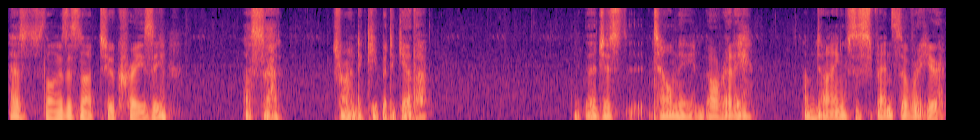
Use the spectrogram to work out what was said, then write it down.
As long as it's not too crazy. I said, trying to keep it together. Uh, just tell me already. I'm dying of suspense over here.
